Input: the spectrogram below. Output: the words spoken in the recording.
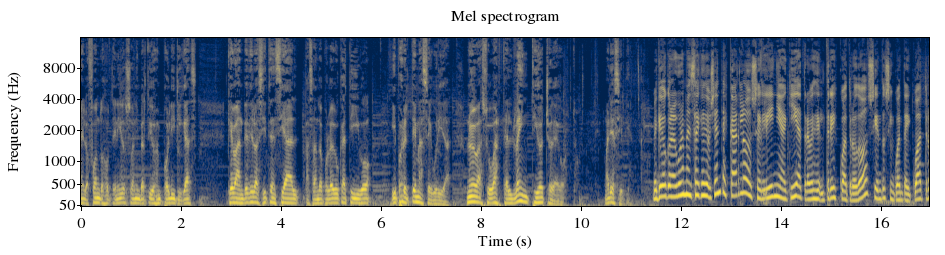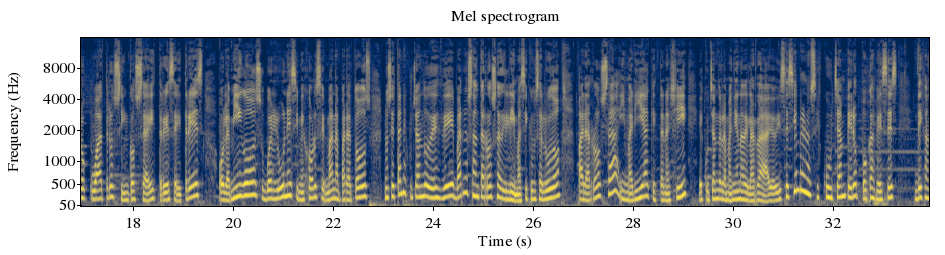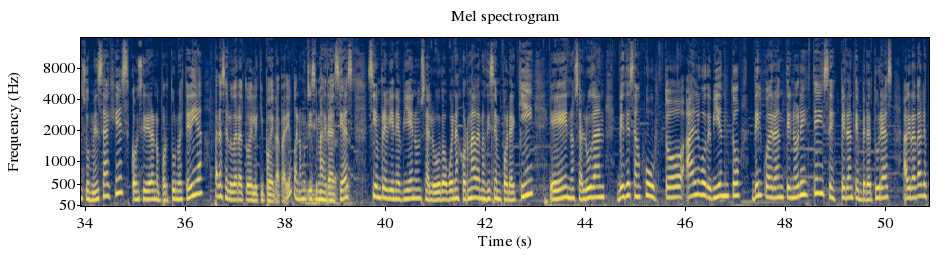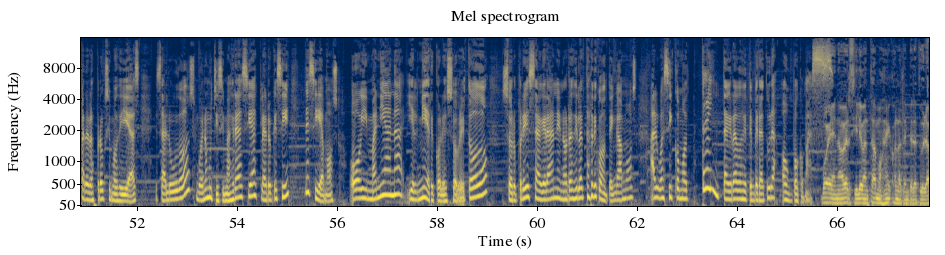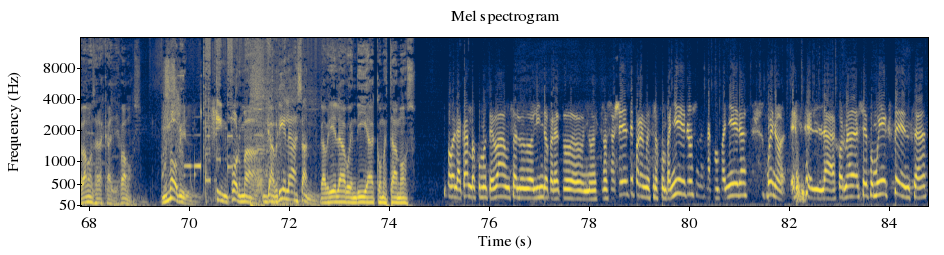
¿eh? Los fondos obtenidos son invertidos en políticas que van desde lo asistencial, pasando por lo educativo y por el tema seguridad. Nueva subasta el 28 de agosto. María Silvia. Me quedo con algunos mensajes de oyentes, Carlos, en línea aquí a través del 342-154-456-363. Hola amigos, buen lunes y mejor semana para todos. Nos están escuchando desde Barrio Santa Rosa de Lima, así que un saludo para Rosa y María que están allí escuchando la mañana de la radio. Dice, siempre nos escuchan, pero pocas veces dejan sus mensajes, consideran oportuno este día para saludar a todo el equipo de la radio. Bueno, muchísimas gracias. Siempre viene bien un saludo buena jornada, nos dicen por aquí. Eh, nos saludan desde San Justo, algo de viento del cuadrante noreste y se esperan temperaturas agradables para los próximos días. Saludos, bueno, muchísimas gracias, claro que sí. Decíamos, hoy, mañana y el miércoles sobre todo, sorpresa gran en horas de la tarde cuando tengamos algo así como 30 grados de temperatura o un poco más. Bueno, a ver si levantamos eh, con la temperatura. Vamos a las calles, vamos. Móvil. Informa Gabriela Azán. Gabriela, buen día, ¿cómo estamos? Hola Carlos, ¿cómo te va? Un saludo lindo para todos nuestros oyentes, para nuestros compañeros, nuestras compañeras. Bueno, la jornada de ayer fue muy extensa.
